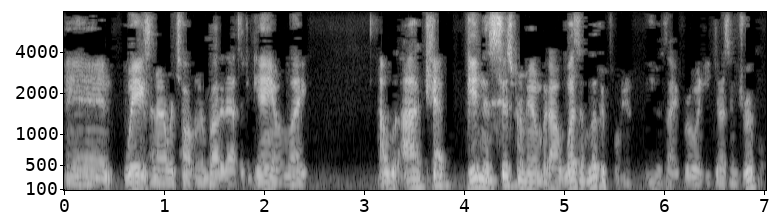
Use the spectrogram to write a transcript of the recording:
And Wiggs and I were talking about it after the game. I'm like, I, I kept getting assists from him, but I wasn't looking for him. He was like, bro, he doesn't dribble.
